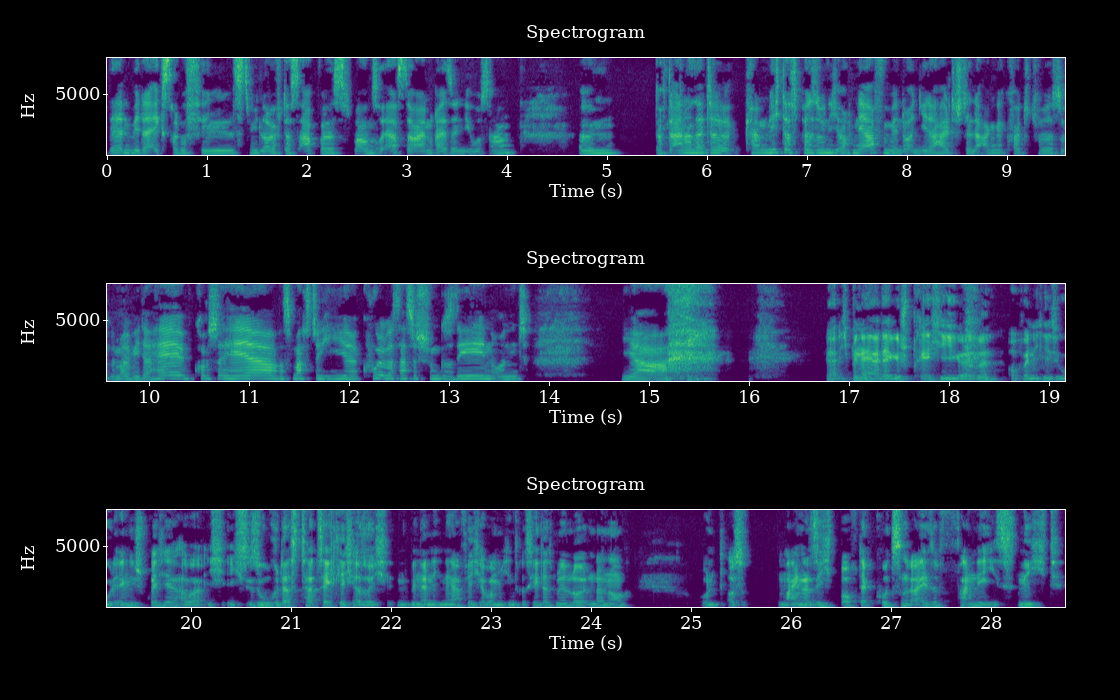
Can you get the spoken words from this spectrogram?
werden wir da extra gefilzt, wie läuft das ab? Weil es war unsere erste Einreise in die USA. Ähm, auf der anderen Seite kann mich das persönlich auch nerven, wenn du an jeder Haltestelle angequatscht wirst und immer wieder, hey, wo kommst du her? Was machst du hier? Cool, was hast du schon gesehen? Und ja. Ja, ich bin ja der Gesprächigere, auch wenn ich nicht so gut Englisch spreche, aber ich, ich suche das tatsächlich. Also ich bin da nicht nervig, aber mich interessiert das mit den Leuten dann auch. Und aus meiner Sicht auf der kurzen Reise fand ich es nicht,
